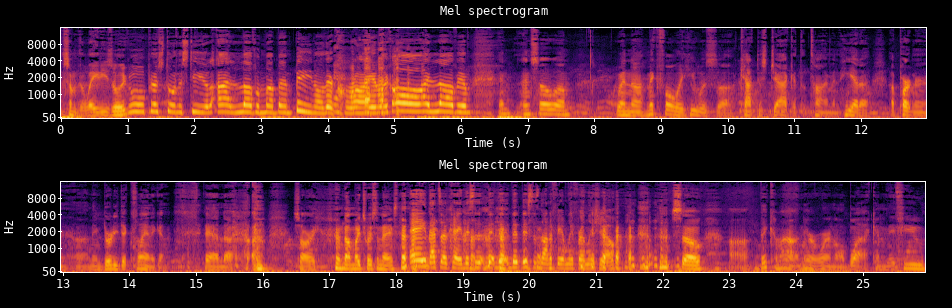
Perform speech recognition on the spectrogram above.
some of the ladies are like, "Oh, Prestone Steel, I love him, my bambino." They're crying like, "Oh, I love him," and and so um, when uh, Mick Foley, he was uh, Cactus Jack at the time, and he had a, a partner uh, named Dirty Dick Flanagan, and uh, sorry, not my choice of names. Hey, that's okay. This is th- th- th- this is not a family friendly show. so uh, they come out and they're wearing all black. And if you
